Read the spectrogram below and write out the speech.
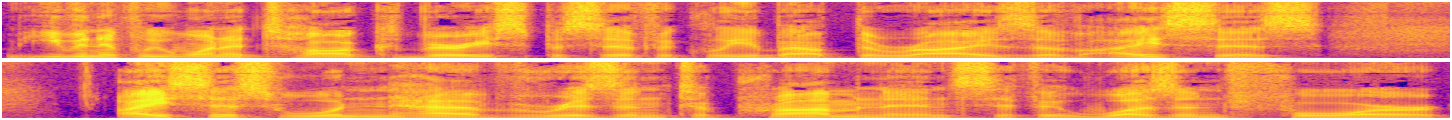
even if we want to talk very specifically about the rise of ISIS, ISIS wouldn't have risen to prominence if it wasn't for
